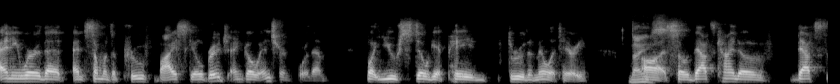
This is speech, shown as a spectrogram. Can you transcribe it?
anywhere that and someone's approved by SkillBridge and go intern for them, but you still get paid through the military. Uh, nice. Uh, so that's kind of that's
